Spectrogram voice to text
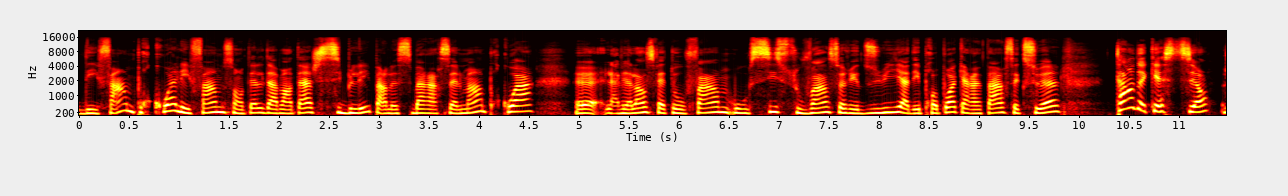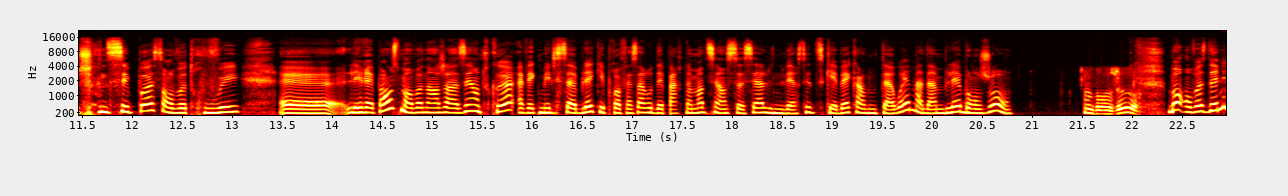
des femmes. Pourquoi les femmes sont-elles davantage ciblées par le cyberharcèlement? Pourquoi euh, la violence faite aux femmes aussi souvent se réduit à des propos à caractère sexuel? Tant de questions. Je ne sais pas si on va trouver euh, les réponses, mais on va en jaser en tout cas avec Mélissa Blais, qui est professeure au département de sciences sociales de l'Université du Québec en Outaouais. Madame Blais, bonjour. Bonjour. Bon, on va se donner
